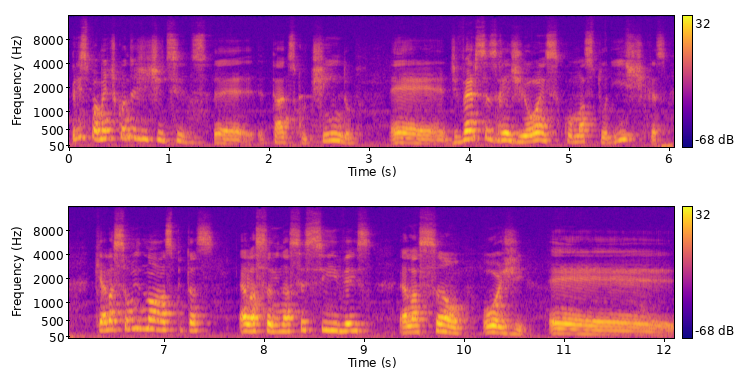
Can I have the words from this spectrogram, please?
Principalmente quando a gente está é, tá discutindo é, diversas regiões, como as turísticas, que elas são inóspitas, elas são inacessíveis, elas são hoje é,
